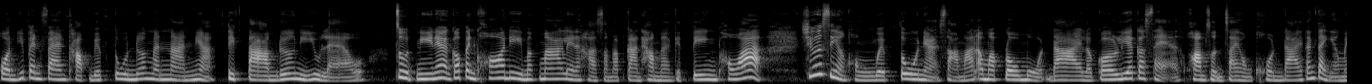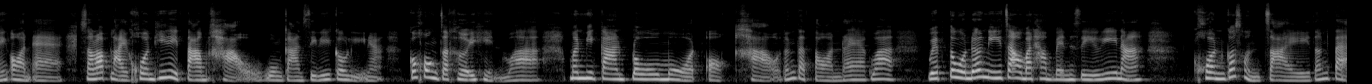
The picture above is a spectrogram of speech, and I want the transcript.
คนที่เป็นแฟนคลับเว็บตูนเรื่องนั้นๆเนี่ยติดตามเรื่องนี้อยู่แล้ว จุดนี้เนี่ยก็เป็นข้อดีมากๆเลยนะคะสำหรับการทำ marketing เพราะว่าชื่อเสียงของเว็บตูนเนี่ยสามารถเอามาโปรโมทได้ แล้วก็เรียกกระแสความสนใจของคนได้ตั้งแต่ยังไม่ออนแอร์สำหรับหลายคนที่ติดตามข่าววงการซีรีส์เกาหลีเนี่ยก็คงจะเคยเห็นว่ามันมีการโปรโมทออกข่าวตั้งแต่ตอนแรกว่าเว็บตูนเรื่องนี้จะเอามาทำเป็นซีรีส์นะ คนก็สนใจตั้งแต่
